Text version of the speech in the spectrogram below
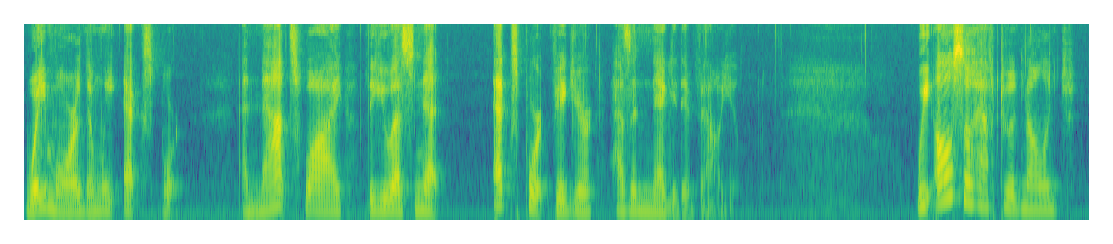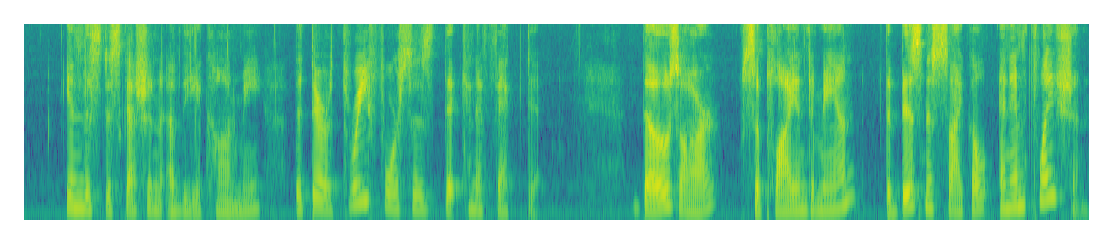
way more than we export. And that's why the U.S. net export figure has a negative value. We also have to acknowledge in this discussion of the economy that there are three forces that can affect it. Those are supply and demand, the business cycle, and inflation.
